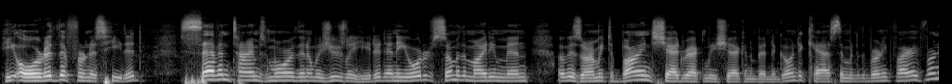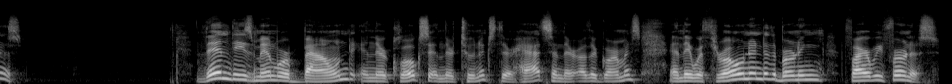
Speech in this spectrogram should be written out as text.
He ordered the furnace heated, seven times more than it was usually heated, and he ordered some of the mighty men of his army to bind Shadrach, Meshach, and Abednego and to cast them into the burning fiery furnace. Then these men were bound in their cloaks and their tunics, their hats, and their other garments, and they were thrown into the burning fiery furnace.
